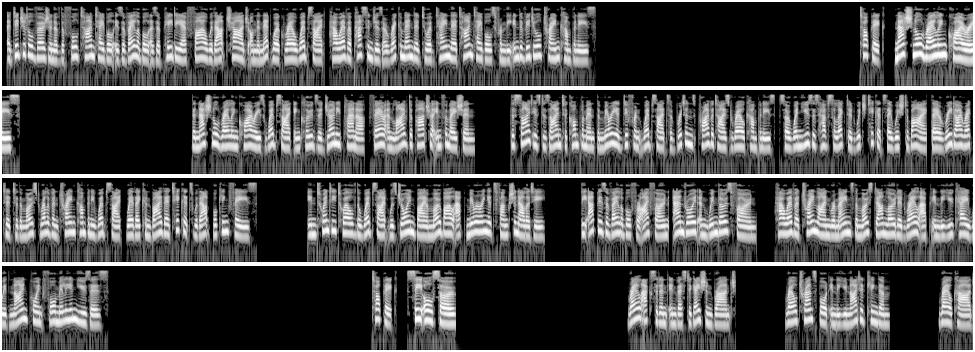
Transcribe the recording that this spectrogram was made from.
A digital version of the full timetable is available as a PDF file without charge on the Network Rail website, however passengers are recommended to obtain their timetables from the individual train companies. National Rail Inquiries The National Rail Inquiries website includes a journey planner, fare and live departure information. The site is designed to complement the myriad different websites of Britain's privatised rail companies, so when users have selected which tickets they wish to buy, they are redirected to the most relevant train company website, where they can buy their tickets without booking fees. In 2012 the website was joined by a mobile app mirroring its functionality. The app is available for iPhone, Android and Windows Phone. However Trainline remains the most downloaded rail app in the UK with 9.4 million users. See also Rail Accident Investigation Branch Rail transport in the United Kingdom Railcard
